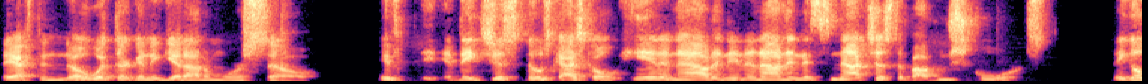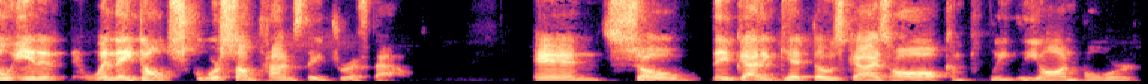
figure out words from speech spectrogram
They have to know what they're going to get out of Morsell if, if they just those guys go in and out and in and out, and it's not just about who scores. They go in and when they don't score, sometimes they drift out. And so they've got to get those guys all completely on board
